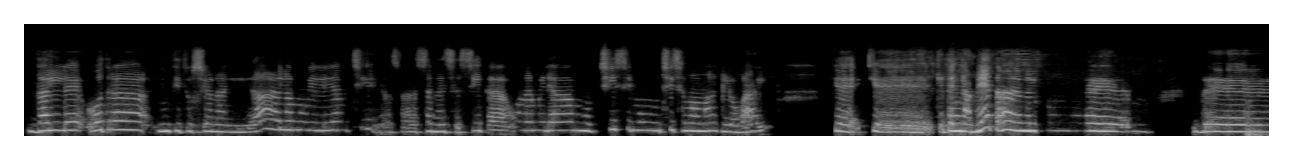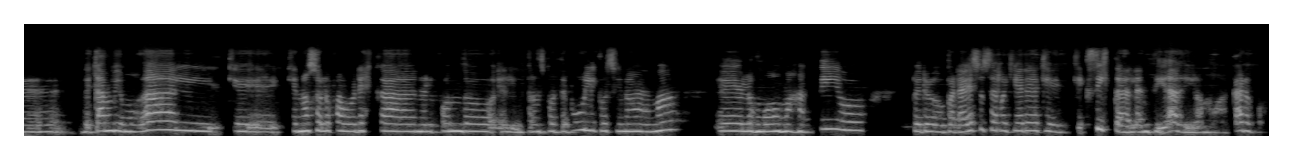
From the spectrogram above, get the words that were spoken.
darle otra institucionalidad a la movilidad en Chile. O sea, se necesita una mirada muchísimo, muchísimo más global, que, que, que tenga metas en el fondo de, de, de cambio modal, que, que, no solo favorezca en el fondo el transporte público, sino además eh, los modos más activos, pero para eso se requiere que, exista la entidad, digamos, a cargo.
